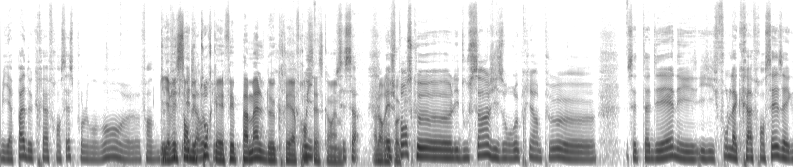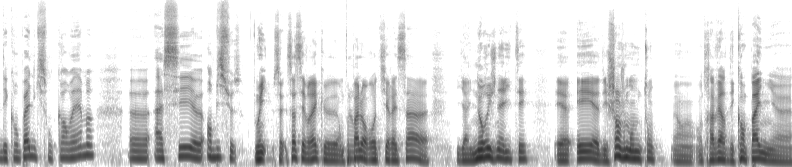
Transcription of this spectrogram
mais il n'y a pas de créa française pour le moment. Enfin, il y avait Sans Détour qui avait fait pas mal de créa française quand même. C'est ça. Alors, je pense que les Douze Singes, ils ont repris un peu cet ADN et ils font de la créa française avec des campagnes qui sont quand même assez ambitieuses. Oui, ça c'est vrai qu'on ne peut pas leur retirer ça. Il y a une originalité et, des changements de ton au travers des campagnes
